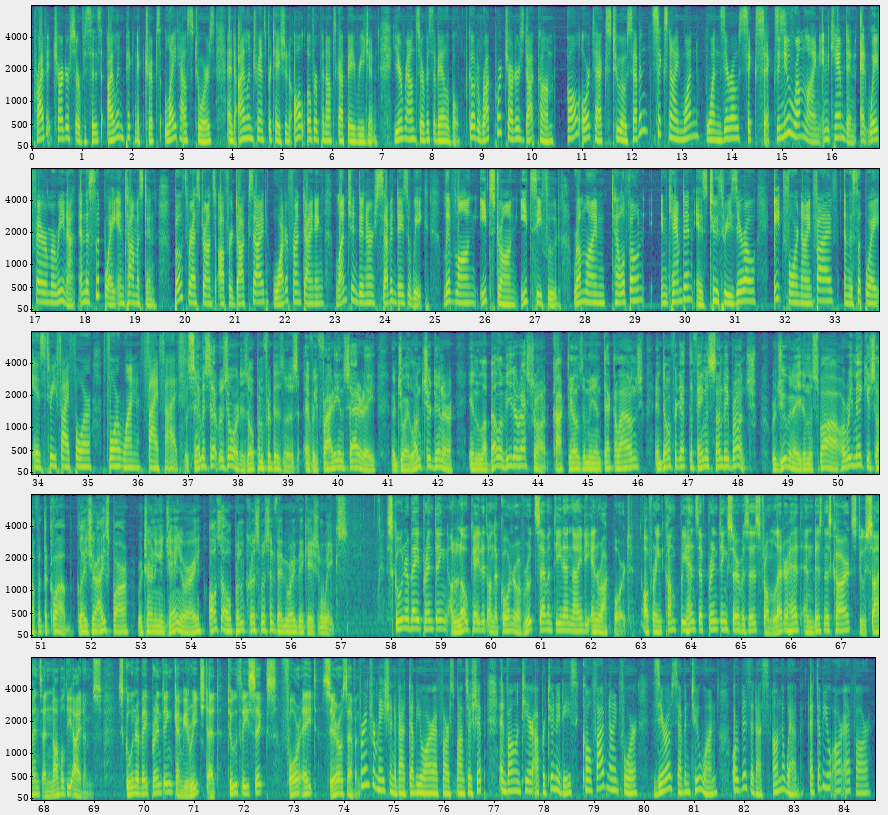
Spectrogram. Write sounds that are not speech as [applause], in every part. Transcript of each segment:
private charter services, island picnic trips, lighthouse tours, and island transportation all over Penobscot Bay region. Year-round service available. Go to rockportcharters.com Call or text 207 691 1066. The new rum line in Camden at Wayfarer Marina and the Slipway in Thomaston. Both restaurants offer dockside, waterfront dining, lunch and dinner seven days a week. Live long, eat strong, eat seafood. Rum line telephone in Camden is 230-8495 and the slipway is 354-4155. The Samoset Resort is open for business every Friday and Saturday. Enjoy lunch or dinner in La Bella Vita restaurant, cocktails in the Enoteca Lounge, and don't forget the famous Sunday brunch. Rejuvenate in the spa or remake yourself at the club. Glacier Ice Bar, returning in January, also open Christmas and February vacation weeks. Schooner Bay Printing, located on the corner of Route 17 and 90 in Rockport, offering comprehensive printing services from letterhead and business cards to signs and novelty items. Schooner Bay Printing can be reached at 236 4807. For information about WRFR sponsorship and volunteer opportunities, call 594 0721 or visit us on the web at wrfr.org.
